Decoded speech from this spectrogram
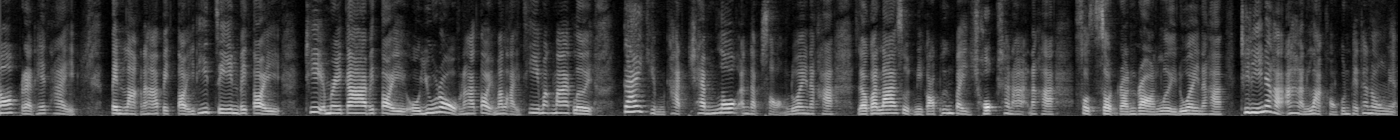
นอกประเทศไทย เป็นหลักนะคะ ไปต่อยที่จีนไปต่อยที่อเมริกาไปต่อยโอยุโรปนะคะ ต่อยมาหลายที่มากๆเลย ได้เข็มขัดแชมป์โลกอันดับ 2 ด้วยนะคะ แล้วก็ล่าสุดนี้ก็เพิ่งไปชกชนะนะคะ สดสดร้อนร้อนๆเลยด้วยนะคะ ทีนี้เนี่ยค่ะอาหารหลักของคุณเพชรธนงเนี่ย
